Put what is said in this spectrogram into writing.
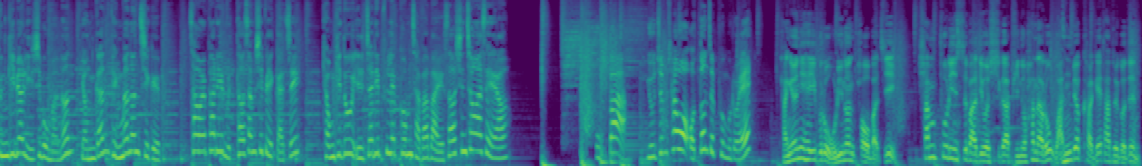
분기별 25만 원, 연간 100만 원 지급. 4월 8일부터 30일까지 경기도 일자리 플랫폼 잡아바에서 신청하세요. 오빠, 요즘 샤워 어떤 제품으로 해? 당연히 헤이브로 올인원 파워바지 샴푸 린스 바디워시가 비누 하나로 완벽하게 다 되거든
